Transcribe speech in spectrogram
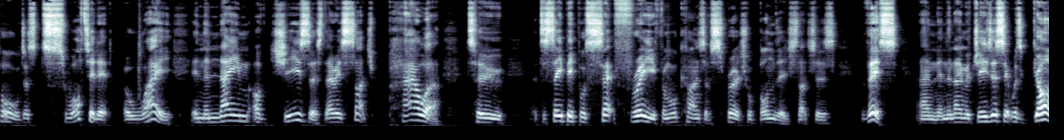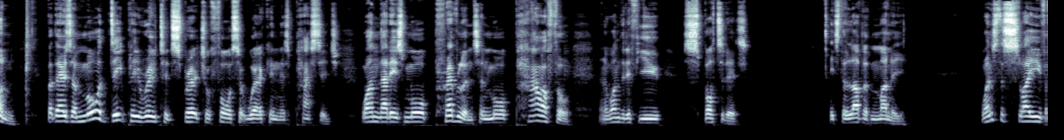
Paul just swatted it away in the name of Jesus. There is such power to to see people set free from all kinds of spiritual bondage, such as this. And in the name of Jesus, it was gone. But there's a more deeply rooted spiritual force at work in this passage, one that is more prevalent and more powerful. And I wondered if you spotted it. It's the love of money. Once the slave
